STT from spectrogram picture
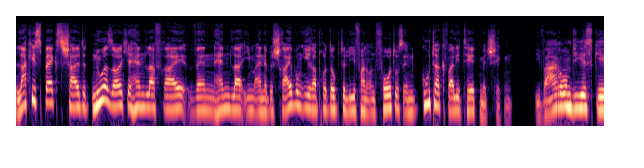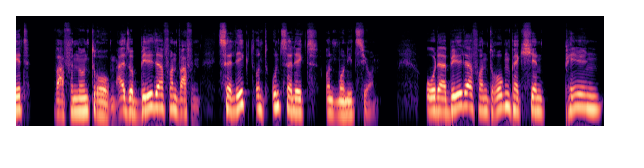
Lucky Specs schaltet nur solche Händler frei, wenn Händler ihm eine Beschreibung ihrer Produkte liefern und Fotos in guter Qualität mitschicken. Die Ware, um die es geht, Waffen und Drogen, also Bilder von Waffen, zerlegt und unzerlegt und Munition. Oder Bilder von Drogenpäckchen, Pillen,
